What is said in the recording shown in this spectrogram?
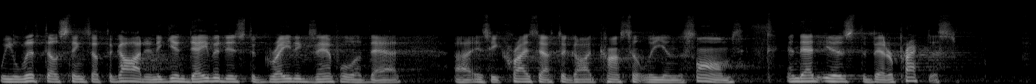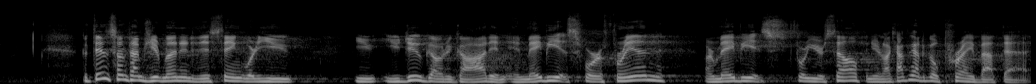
We lift those things up to God. And again, David is the great example of that uh, as he cries out to God constantly in the Psalms, and that is the better practice. But then sometimes you run into this thing where you, you, you do go to God, and, and maybe it's for a friend, or maybe it's for yourself, and you're like, I've got to go pray about that.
